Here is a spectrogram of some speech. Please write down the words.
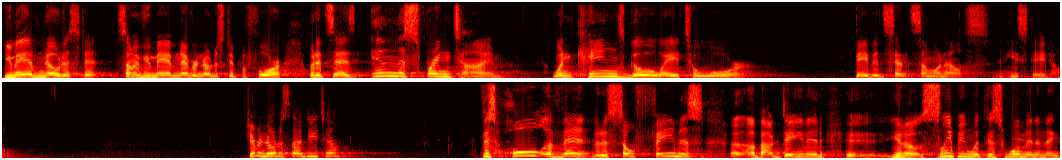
You may have noticed it, some of you may have never noticed it before, but it says, In the springtime, when kings go away to war, David sent someone else and he stayed home you ever notice that detail? This whole event that is so famous uh, about David, uh, you know, sleeping with this woman and then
